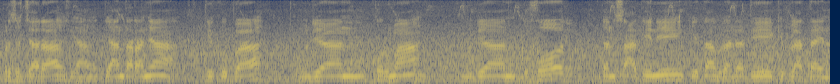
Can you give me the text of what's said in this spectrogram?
bersejarah yang di antaranya di Kuba, kemudian Kurma, kemudian Uhud, dan saat ini kita berada di Kiblatain.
